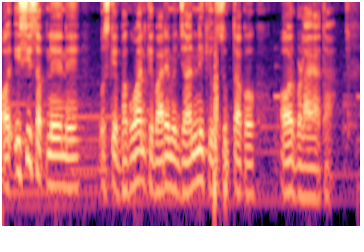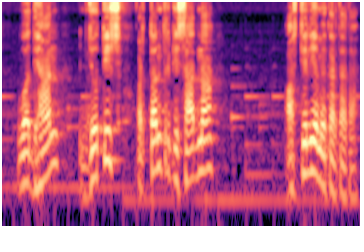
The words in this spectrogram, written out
और इसी सपने ने उसके भगवान के बारे में जानने की उत्सुकता को और बढ़ाया था। वह ध्यान, ज्योतिष और तंत्र की साधना ऑस्ट्रेलिया में करता था,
